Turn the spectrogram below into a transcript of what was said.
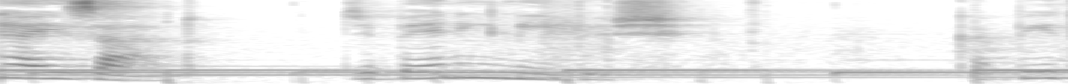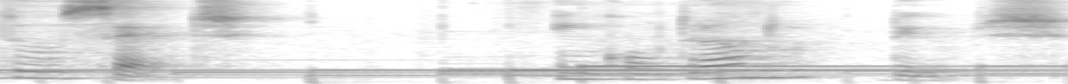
Enraizado, de Benin Libes, capítulo 7 Encontrando Deus.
